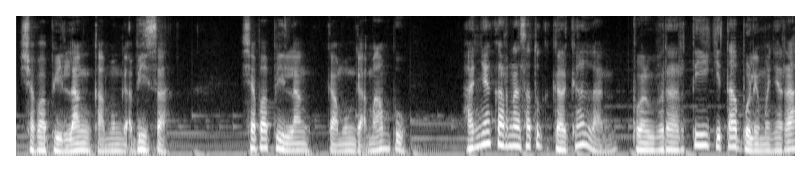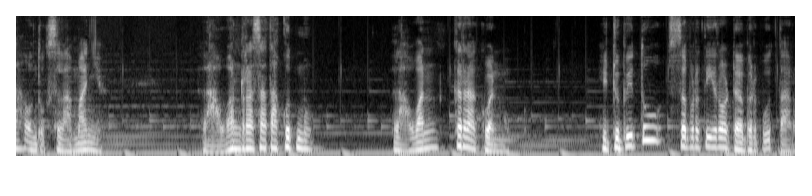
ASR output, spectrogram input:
siapa bilang kamu nggak bisa? Siapa bilang kamu nggak mampu? Hanya karena satu kegagalan, bukan berarti kita boleh menyerah untuk selamanya. Lawan rasa takutmu lawan keraguanmu. Hidup itu seperti roda berputar.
